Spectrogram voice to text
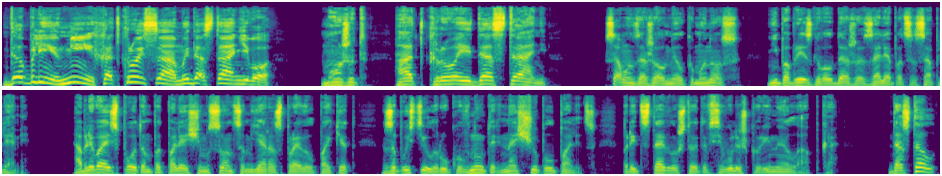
«Да блин, Мих, открой сам и достань его!» «Может, открой и достань!» Сам он зажал мелкому нос, не побрезговал даже заляпаться соплями. Обливаясь потом под палящим солнцем, я расправил пакет, запустил руку внутрь, нащупал палец. Представил, что это всего лишь куриная лапка. Достал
